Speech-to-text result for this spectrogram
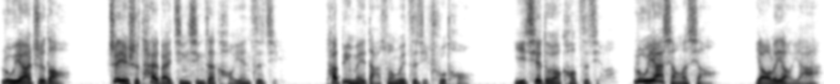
陆压知道，这也是太白金星在考验自己。他并没打算为自己出头，一切都要靠自己了。陆压想了想，咬了咬牙。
